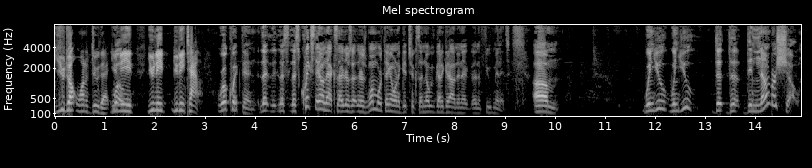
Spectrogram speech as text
You don't want to do that. You Well- need you need you need talent. Real quick, then Let, let's let's quick stay on that because there's a, there's one more thing I want to get to because I know we've got to get out in a, in a few minutes. Um, when you when you the the the numbers show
